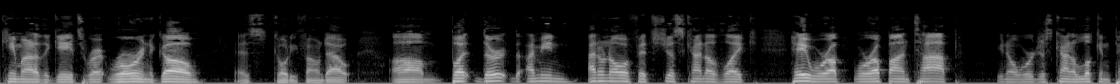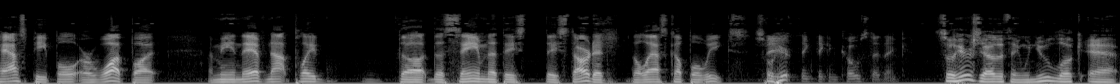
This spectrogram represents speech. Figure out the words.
came out of the gates ro- roaring to go, as Cody found out. Um, but they're I mean I don't know if it's just kind of like hey we're up we're up on top. You know we're just kind of looking past people or what. But I mean they have not played the the same that they they started the last couple of weeks. So they here, think they can coast. I think. So here's the other thing: when you look at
